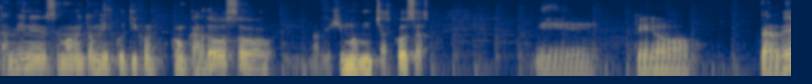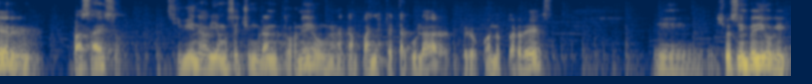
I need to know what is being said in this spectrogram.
también en ese momento me discutí con, con Cardoso, nos dijimos muchas cosas, eh, pero perder pasa eso. Si bien habíamos hecho un gran torneo, una campaña espectacular, pero cuando perdés, eh, yo siempre digo que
